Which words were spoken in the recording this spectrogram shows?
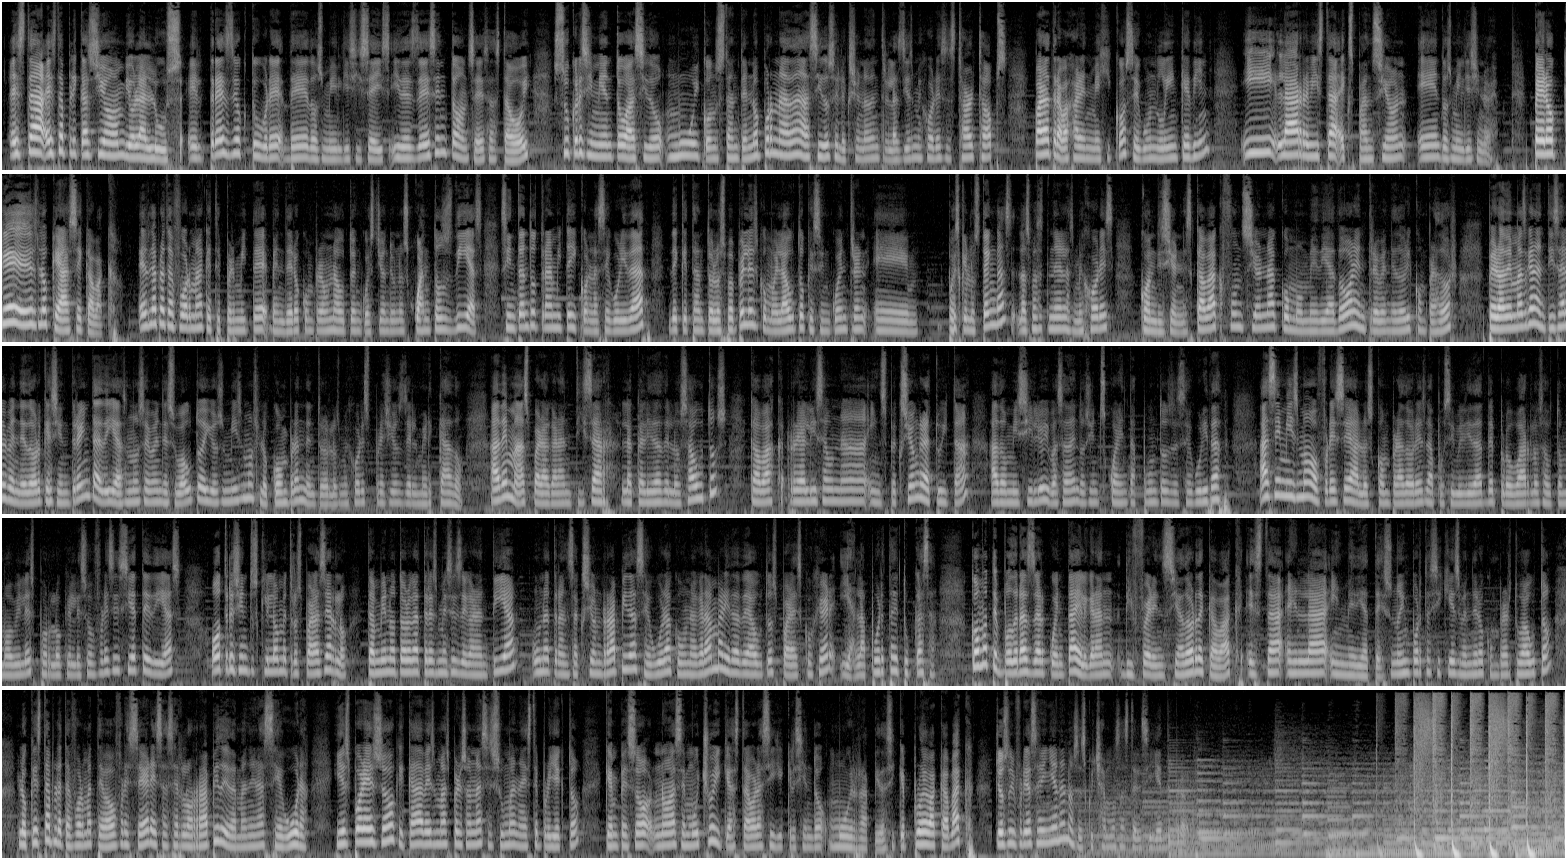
esta, esta aplicación vio la luz el 3 de octubre de 2016 y desde ese entonces hasta hoy su crecimiento ha sido muy constante. No por nada ha sido seleccionada entre las 10 mejores startups para trabajar en México según LinkedIn y la revista Expansión en 2019. Pero, ¿qué es lo que hace Kavak? Es la plataforma que te permite vender o comprar un auto en cuestión de unos cuantos días, sin tanto trámite y con la seguridad de que tanto los papeles como el auto que se encuentren eh, pues que los tengas, las vas a tener en las mejores condiciones. Kavak funciona como mediador entre vendedor y comprador, pero además garantiza al vendedor que si en 30 días no se vende su auto, ellos mismos lo compran dentro de los mejores precios del mercado. Además, para garantizar la calidad de los autos, Kavak realiza una inspección gratuita a domicilio y basada en 240 puntos de seguridad. Asimismo, ofrece a los compradores la posibilidad de probar los automóviles, por lo que les ofrece 7 días o 300 kilómetros para hacerlo. También otorga 3 meses de garantía, una transacción rápida, segura, con una gran variedad de autos para escoger y a la puerta de tu casa. Como te podrás dar cuenta, el gran diferenciador de Kavak está en la inmediatez. No importa si quieres vender o comprar tu auto, lo que esta plataforma te va a ofrecer es hacerlo rápido y de manera segura. Y es por eso que cada vez más personas se suman a este proyecto que empezó no hace mucho y que hasta ahora sigue creciendo muy rápido. Así que prueba Kavak. Yo soy Frida Sariñana, nos escuchamos hasta el siguiente programa.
